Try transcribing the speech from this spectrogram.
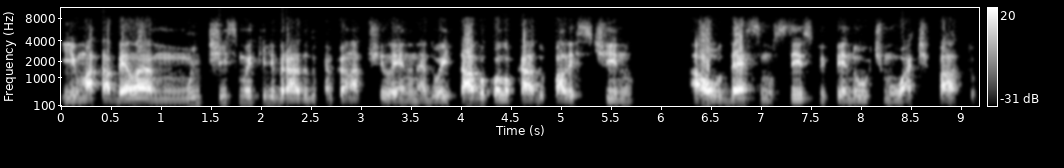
e uma tabela muitíssimo equilibrada do campeonato chileno, né? Do oitavo colocado, Palestino, ao décimo sexto e penúltimo, o Atipato,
